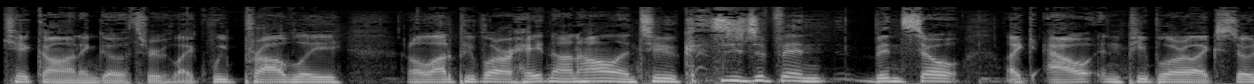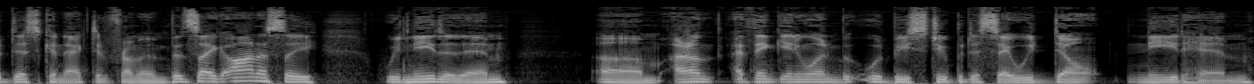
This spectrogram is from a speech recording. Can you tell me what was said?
kick on and go through. Like we probably, and a lot of people are hating on Haaland too because he's just been been so like out, and people are like so disconnected from him. But it's like honestly, we needed him. Um, I don't. I think anyone would be stupid to say we don't need him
